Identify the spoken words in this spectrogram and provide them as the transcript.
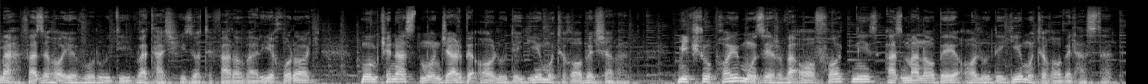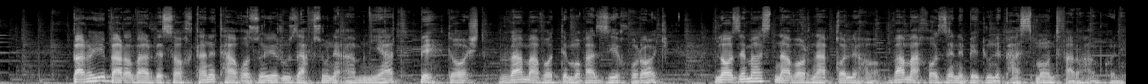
محفظه های ورودی و تجهیزات فراوری خوراک ممکن است منجر به آلودگی متقابل شوند. میکروب های مزر و آفات نیز از منابع آلودگی متقابل هستند. برای برآورده ساختن تقاضای روزافزون امنیت، بهداشت و مواد مغذی خوراک لازم است نوار نقاله ها و مخازن بدون پسماند فراهم کنیم.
